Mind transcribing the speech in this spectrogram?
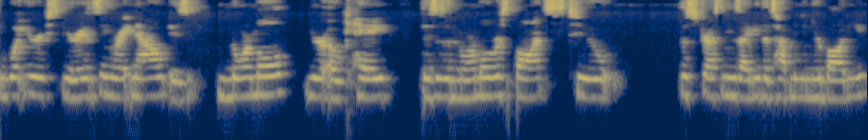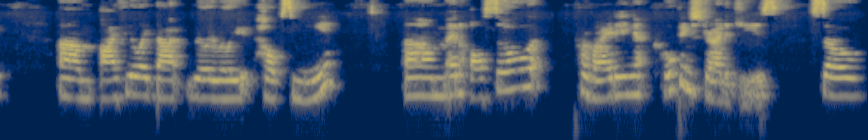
what you're experiencing right now is normal, you're okay, this is a normal response to the stress and anxiety that's happening in your body um, I feel like that really, really helps me. Um, and also providing coping strategies. So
